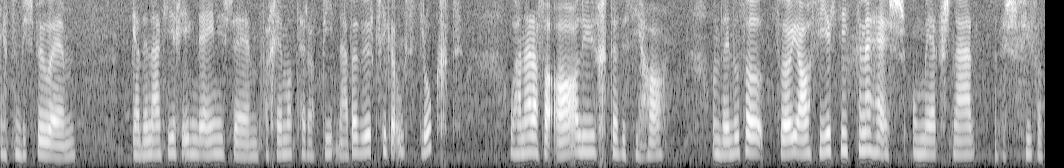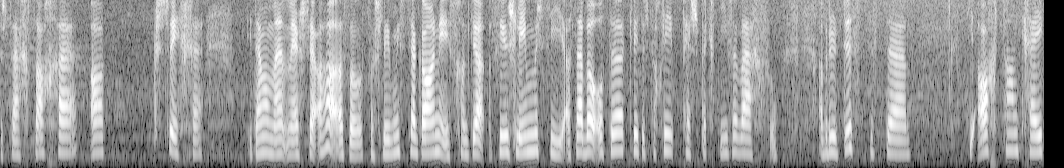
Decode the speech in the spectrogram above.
Ja, zum Beispiel, ähm, habe dann auch gleich irgendwann ähm, von Chemotherapie die Nebenwirkungen ausgedruckt und habe dann anleuchten, was ich habe. Und wenn du so zwei A4 Seiten hast und merkst dann, das sind fünf oder sechs Sachen angestrichen, in dem Moment merkst du ja, also so schlimm ist es ja gar nicht. Es könnte ja viel schlimmer sein. Also eben auch dort wieder so ein bisschen Perspektivenwechsel. Aber durch das, dass du die Achtsamkeit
